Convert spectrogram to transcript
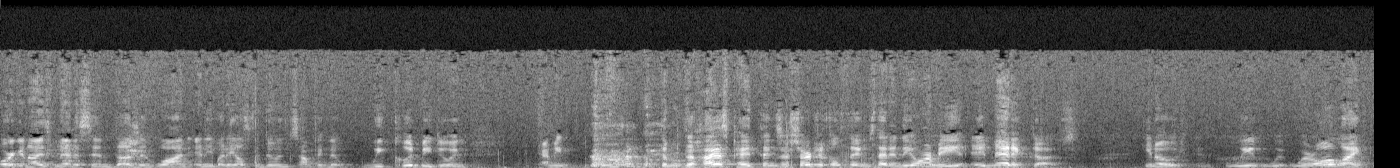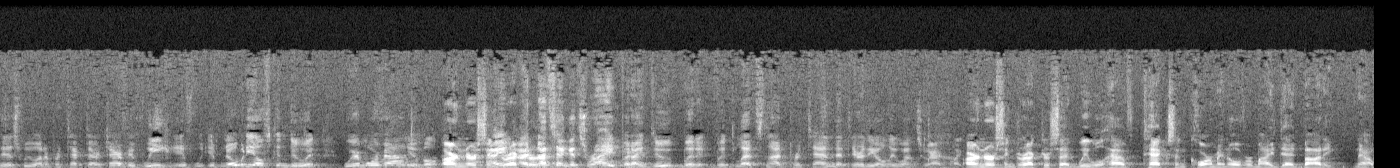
organized medicine doesn't want anybody else to doing something that we could be doing. I mean, the, the highest paid things are surgical things that in the army, a medic does. You know, we, we- we're all like this. We want to protect our turf. If we, if, we- if nobody else can do it, we're more valuable. Our nursing I- director- I'm not saying it's right, but I do, but, but let's not pretend that they're the only ones who act like Our nursing director said, "We will have techs and corpsmen over my dead body." Now,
